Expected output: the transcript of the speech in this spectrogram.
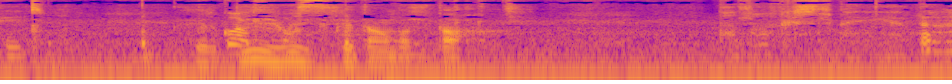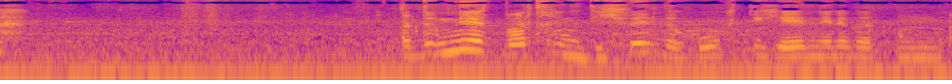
Тий. Тэгэхээр би юу гээд байгаа юм бол доо. Толгой гიშлээ ядарга. Одоо миний бодох юм дэлхээ л хүүхдийнхээ нэрийг бодно.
